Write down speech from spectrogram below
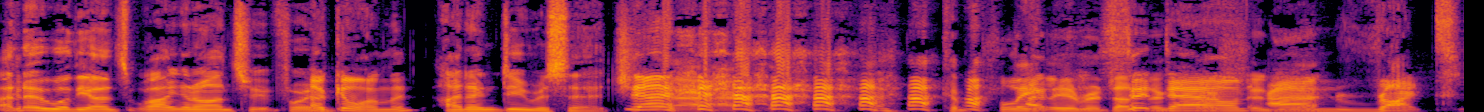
I know what the answer. Well, I'm going to answer it for you. Oh, go on then. I don't do research. Completely redundant Sit down question. yeah. and write.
